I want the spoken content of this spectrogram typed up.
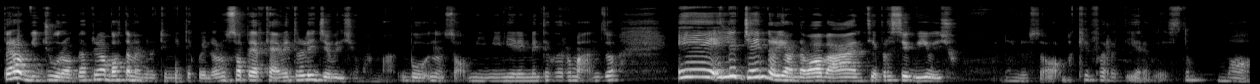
però vi giuro, la prima botta mi è venuto in mente quello, non so perché, mentre lo leggevo dicevo, mamma, boh, non so, mi, mi viene in mente quel romanzo, e, e leggendolo io andavo avanti e proseguivo, dicevo, non lo so, ma che vorrà dire questo? Ma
